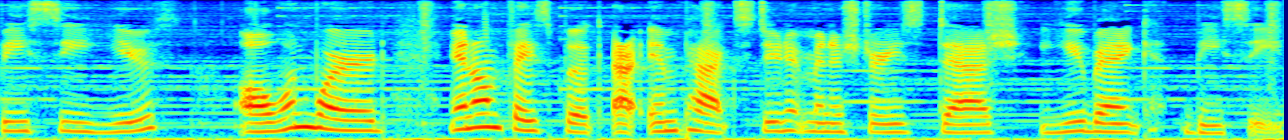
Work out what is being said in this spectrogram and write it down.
BC Youth all one word, and on Facebook at Impact Student Ministries Eubank BC.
